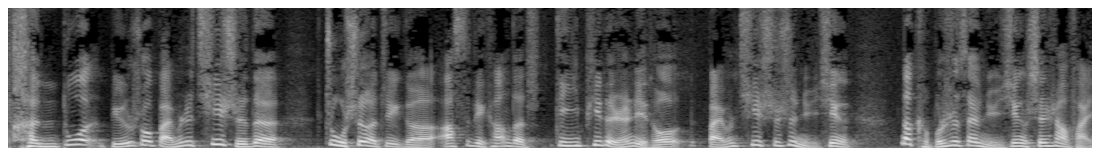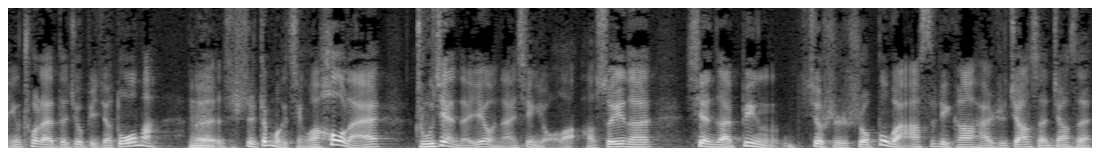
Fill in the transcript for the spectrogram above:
很多，比如说百分之七十的注射这个阿斯利康的第一批的人里头，百分之七十是女性。那可不是在女性身上反映出来的就比较多嘛？呃，是这么个情况。后来逐渐的也有男性有了啊，所以呢，现在并就是说，不管阿斯利康还是 Johnson Johnson，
